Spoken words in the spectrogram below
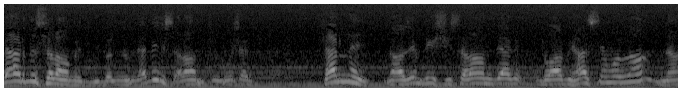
درد سلامت دی بل نبی سلام تو مشک شر نہیں لازم دی شی سلام دے دعا بھی ہستم اللہ نہ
